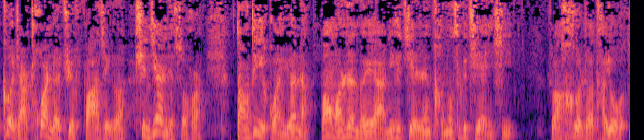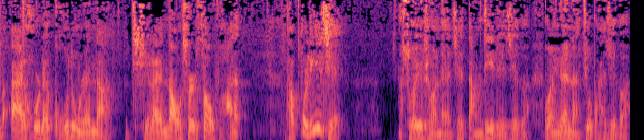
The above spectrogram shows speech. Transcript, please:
各家串着去发这个信件的时候，当地官员呢往往认为啊，你个接人可能是个奸细，是吧？或者他又挨户的鼓动人呢起来闹事造反，他不理解，所以说呢，这当地的这个官员呢就把这个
